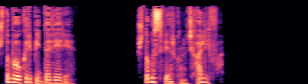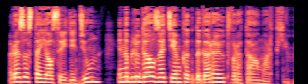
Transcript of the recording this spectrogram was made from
чтобы укрепить доверие, чтобы свергнуть халифа. Реза стоял среди дюн и наблюдал за тем, как догорают врата Амартхи.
